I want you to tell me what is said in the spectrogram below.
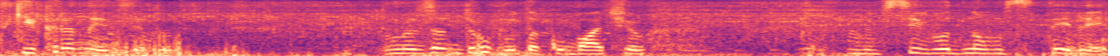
Такі криниці тут. Ми вже другу таку бачив. Вони всі в одному стилі.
